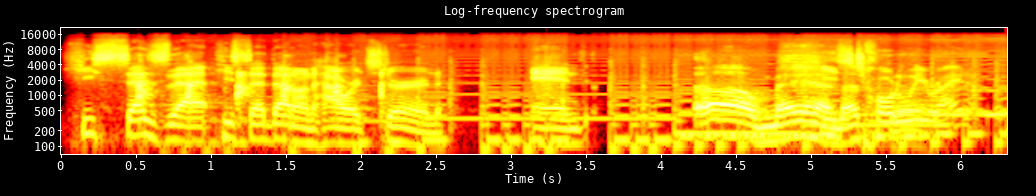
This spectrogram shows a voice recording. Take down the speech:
he says that he said that on Howard Stern, and Oh man, he's totally weird. right.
